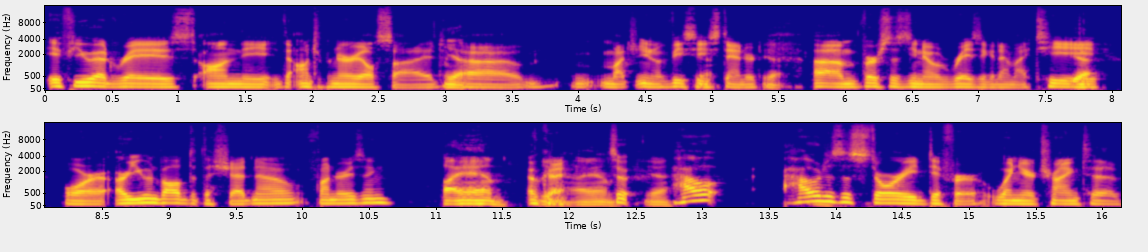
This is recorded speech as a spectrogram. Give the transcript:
if you had raised on the, the entrepreneurial side, Yeah. um, much you know VC Yeah. standard, Yeah. um, versus you know raising at MIT, Yeah. Or are you involved at the Shed now fundraising? I am. Okay. Yeah, I am. So yeah. how how does the story differ when you're trying to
